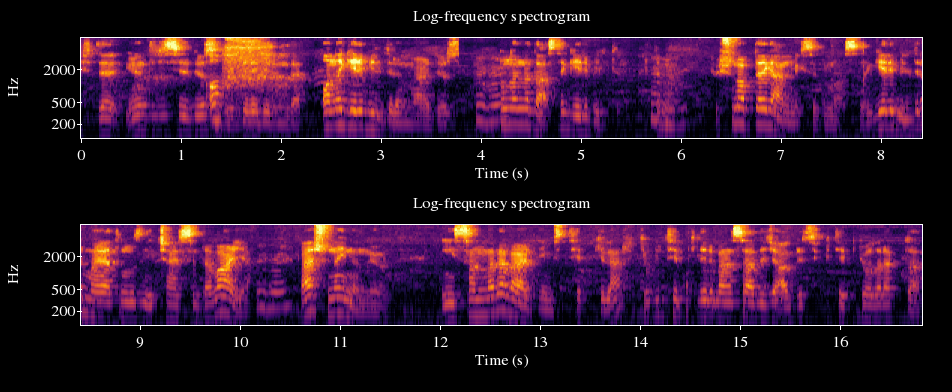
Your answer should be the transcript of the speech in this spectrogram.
işte yöneticisiyle diyorsun ki Of. birebirinde ona geri bildirim ver diyorsun. Hı hı. Bunların adı aslında geri bildirim. Hı Değil hı. mi? Şu noktaya gelmek istedim aslında. Geri bildirim hayatımızın içerisinde var ya. Hı hı. Ben şuna inanıyorum. İnsanlara verdiğimiz tepkiler ki bu tepkileri ben sadece agresif bir tepki olarak da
